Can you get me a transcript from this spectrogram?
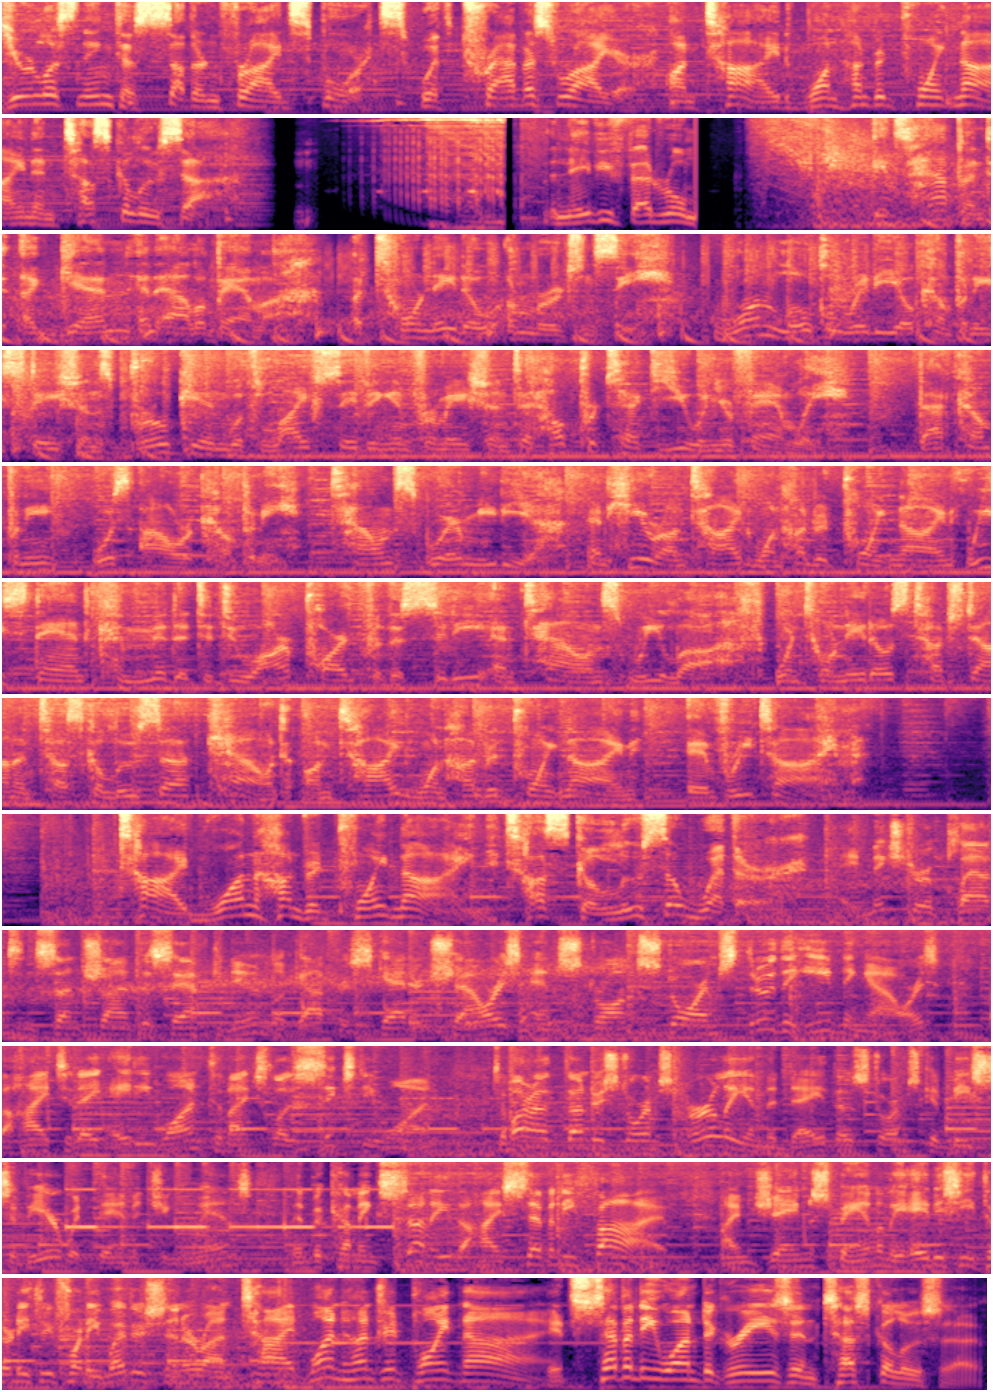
You're listening to Southern Fried Sports with Travis Reier on Tide 100.9 in Tuscaloosa. The Navy Federal. It's happened again in Alabama. A tornado emergency. One local radio company's stations broke in with life saving information to help protect you and your family. That company was our company, Town Square Media. And here on Tide 100.9, we stand committed to do our part for the city and towns we love. When tornadoes touch down in Tuscaloosa, count on Tide 100.9 every time. Tide 100.9 Tuscaloosa weather. A mixture of clouds and sunshine this afternoon. Look out for scattered showers and strong storms through the evening hours. The high today 81, tonight's low 61. Tomorrow thunderstorms early in the day. Those storms could be severe with damaging winds. Then becoming sunny, the high 75. I'm James Spann on the ABC 3340 Weather Center on Tide 100.9. It's 71 degrees in Tuscaloosa.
